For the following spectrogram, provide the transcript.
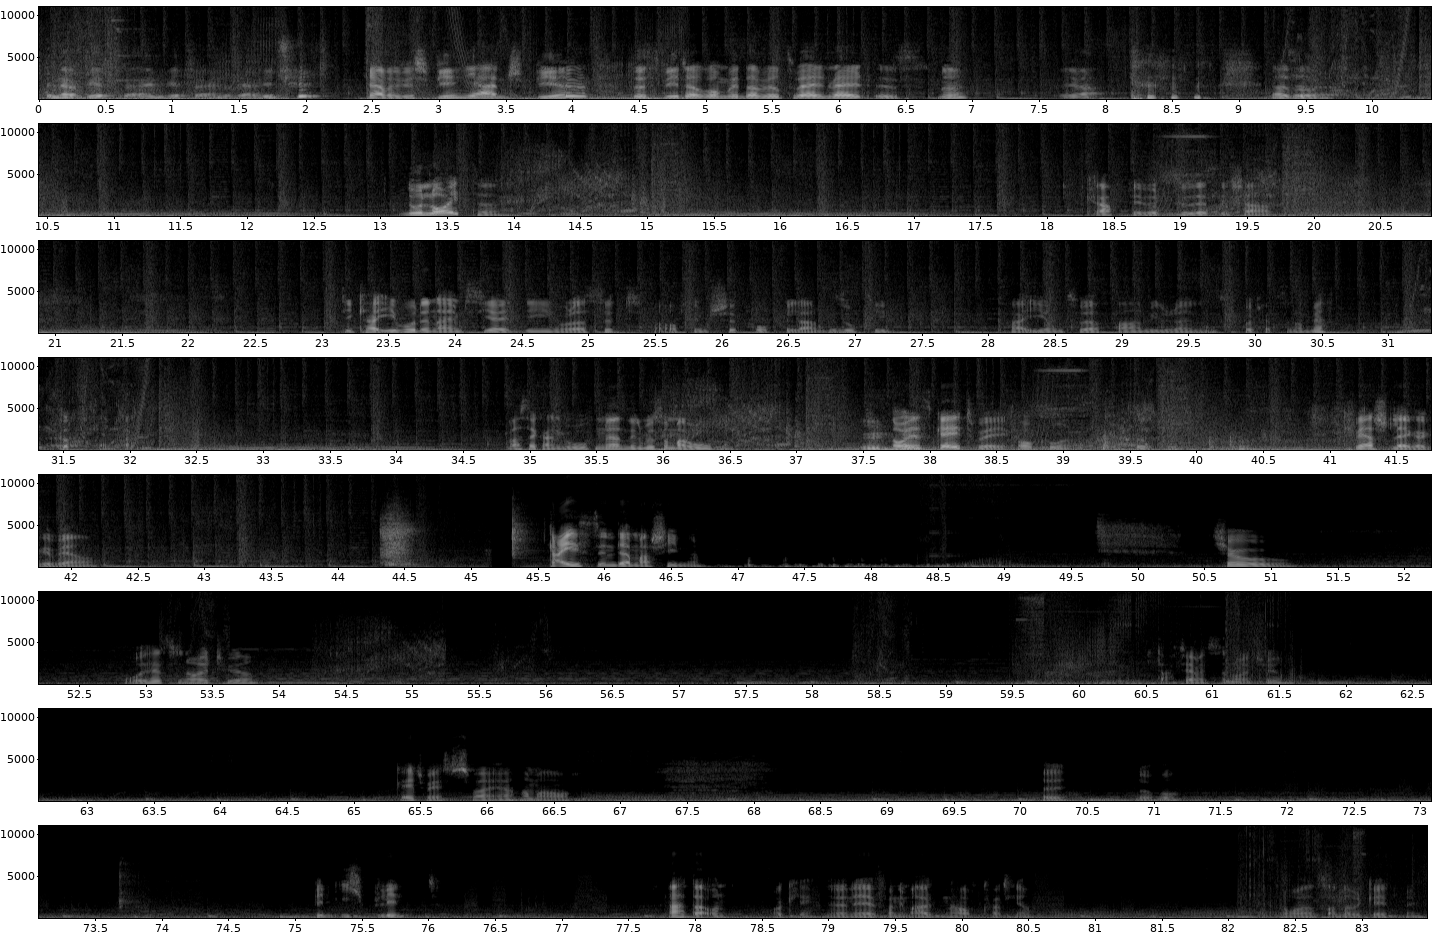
In der virtuellen, virtuellen Realität. Ja, aber wir spielen ja ein Spiel, das wiederum in der virtuellen Welt ist, ne? Ja. Also. Nur Leute. Kraft bewirkt zusätzlich Schaden. Die KI wurde in einem CID oder SID auf dem Schiff hochgeladen. Besuch die KI, um zu erfahren, wie du deine Superkräfte noch mehr. Dank. Was, er kann gerufen werden? Den müssen wir mal rufen. Mhm. Neues Gateway. Oh cool. Das ist gut. Querschlägergewehr. Geist in der Maschine. Jo. Wo ist jetzt die neue Tür? Die haben jetzt eine neue Tür. Gateways 2, ja, haben wir auch. Äh, nur wo? Bin ich blind? Ah, da unten. Okay, in der Nähe von dem alten Hauptquartier. Nochmal das andere Gateway.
